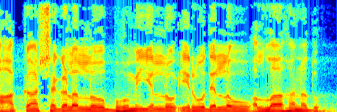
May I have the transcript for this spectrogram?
ಆಕಾಶಗಳಲ್ಲೂ ಭೂಮಿಯಲ್ಲೂ ಇರುವುದೆಲ್ಲವೂ ಅಲ್ಲಾಹನದು.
